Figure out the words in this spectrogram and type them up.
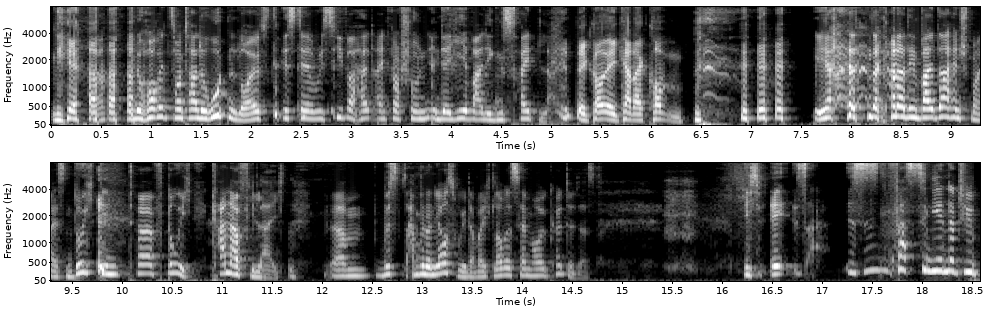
ja. Ja? Wenn du horizontale Routen läufst, ist der Receiver halt einfach schon in der jeweiligen Sideline. Der, kommt, der kann da kommen. Ja, da kann er den Ball dahin schmeißen. Durch den Turf durch. Kann er vielleicht. Ähm, bist, haben wir noch nie ausprobiert, aber ich glaube, Sam Howell könnte das. Ich, ey, es, es ist ein faszinierender Typ.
